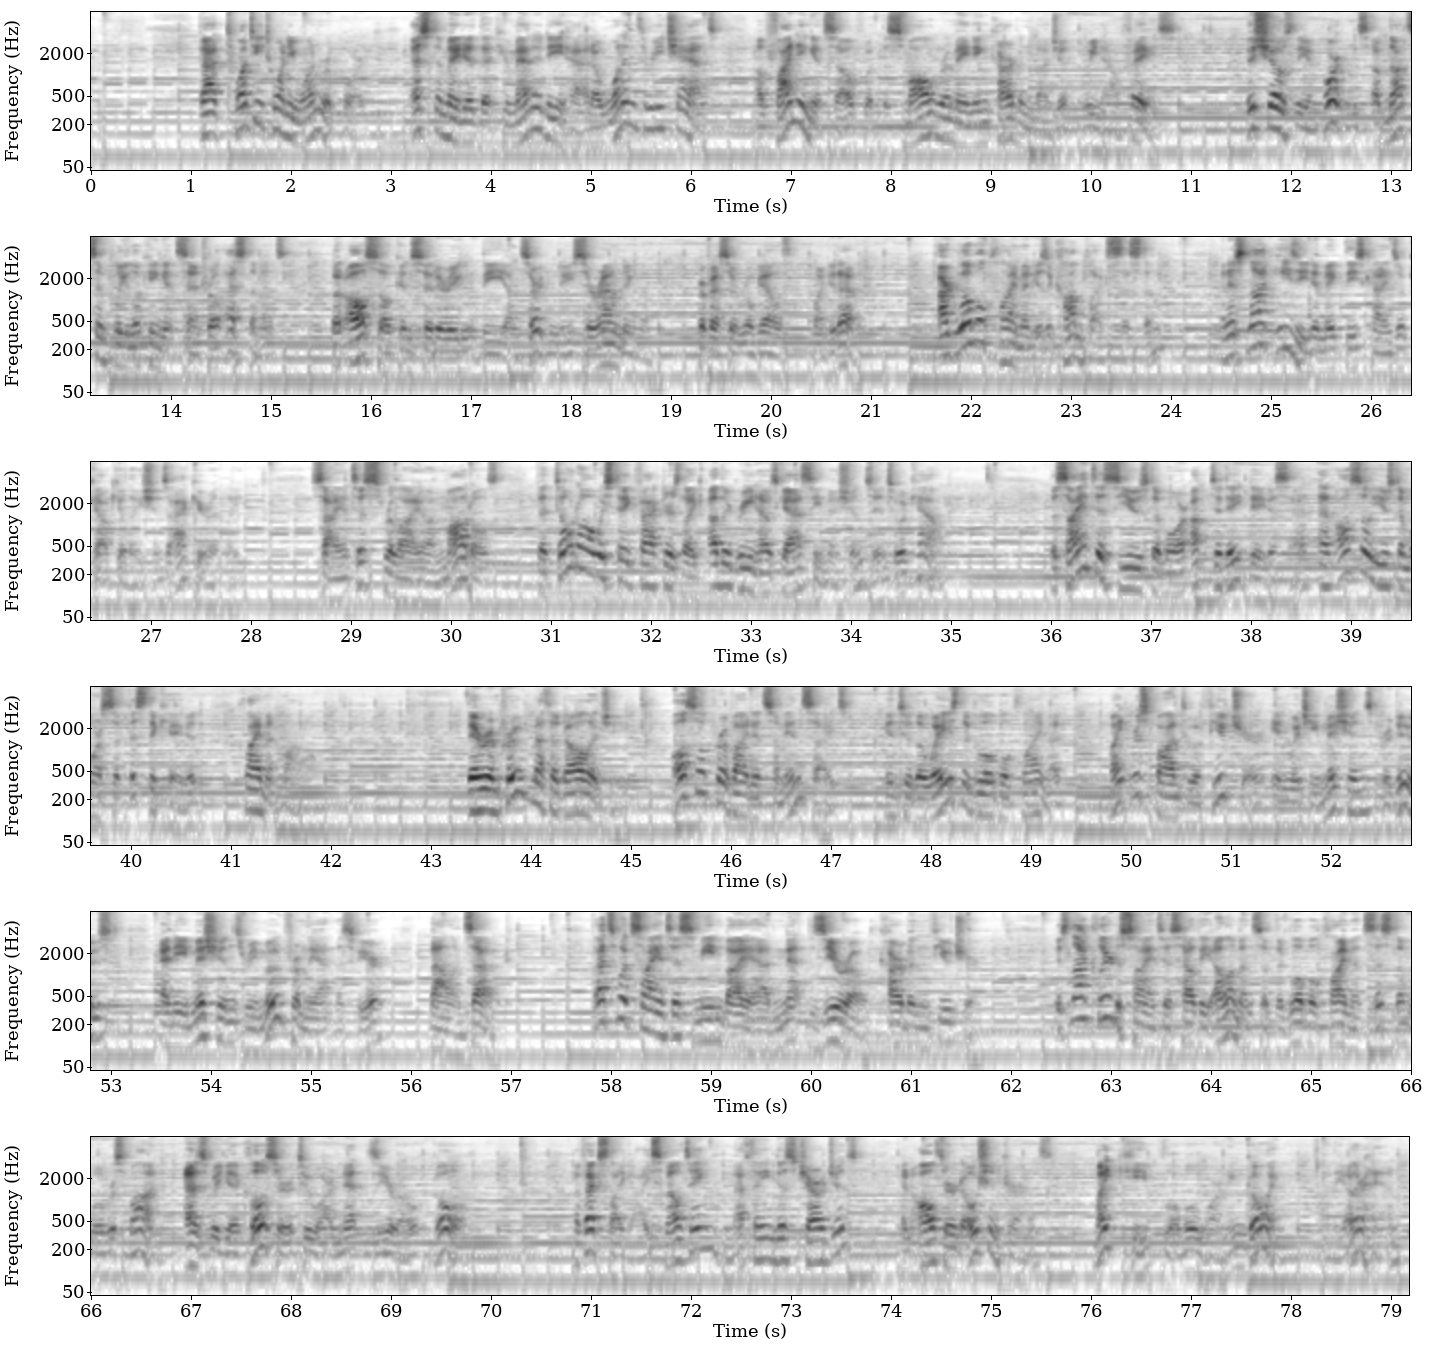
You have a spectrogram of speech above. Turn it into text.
That 2021 report estimated that humanity had a 1 in 3 chance of finding itself with the small remaining carbon budget we now face. This shows the importance of not simply looking at central estimates, but also considering the uncertainty surrounding them, Professor Rogelj pointed out. Our global climate is a complex system, and it's not easy to make these kinds of calculations accurately. Scientists rely on models that don't always take factors like other greenhouse gas emissions into account. The scientists used a more up to date data set and also used a more sophisticated climate model. Their improved methodology also provided some insights into the ways the global climate might respond to a future in which emissions produced and emissions removed from the atmosphere balance out. That's what scientists mean by a net zero carbon future. It's not clear to scientists how the elements of the global climate system will respond as we get closer to our net zero goal. Effects like ice melting, methane discharges, and altered ocean currents might keep global warming going. On the other hand,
